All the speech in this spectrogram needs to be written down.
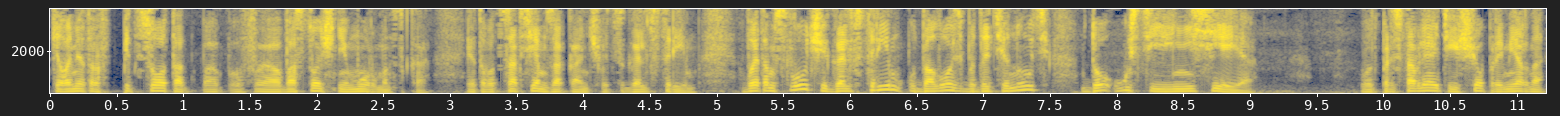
километров 500 от, восточнее Мурманска. Это вот совсем заканчивается Гольфстрим. В этом случае Гольфстрим удалось бы дотянуть до устья Енисея. Вот представляете, еще примерно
